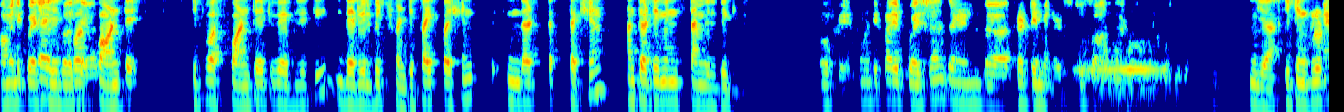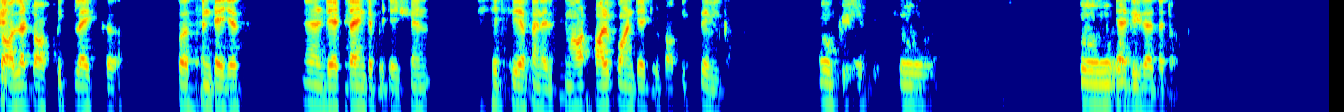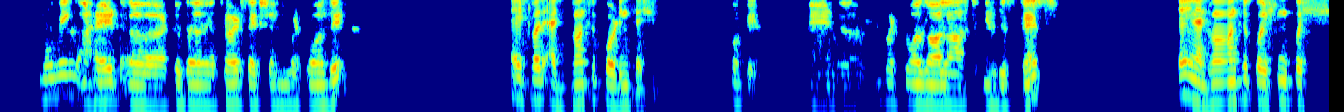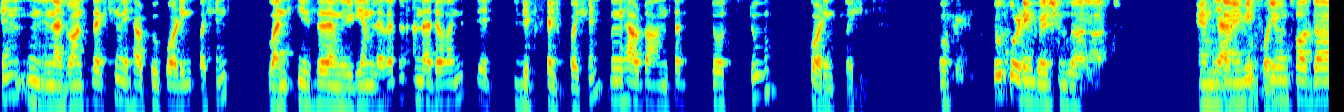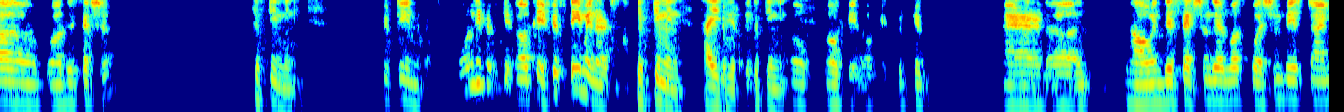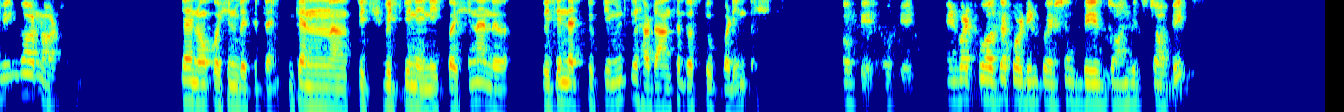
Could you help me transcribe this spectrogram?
how many questions it was? Quanti- it was quantitative ability. There will be 25 questions in that section and 30 minutes time will be given. Okay, 25 questions and uh, 30 minutes to solve that. Yeah, it includes and, all the topics like uh, percentages, uh, data interpretation, HCF and LCM, all, all quantitative topics they will cover. Okay, okay. So, so Yeah, okay. these are the topics. Moving ahead uh, to the third section, what was it? It was advanced coding session. Okay, and uh, what was all asked in this test? In advanced question question in, advanced section we have two coding questions. One is a medium level and the other one is a difficult question. We have to answer those two coding questions. Okay, two coding questions are asked, and the two timings given for the for this section. 50 minutes. 15 minutes. Only 50. Okay, 50 minutes. 50 minutes. 50, 50. 50 minutes. Oh, okay, okay, 50 minutes. And uh, now in this section, there was question-based timing or not? Yeah, no question based time. You can uh, switch between any question and uh, within that 50 minutes we have to answer those two coding questions. Okay, okay. And what was the coding questions based on which topics?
